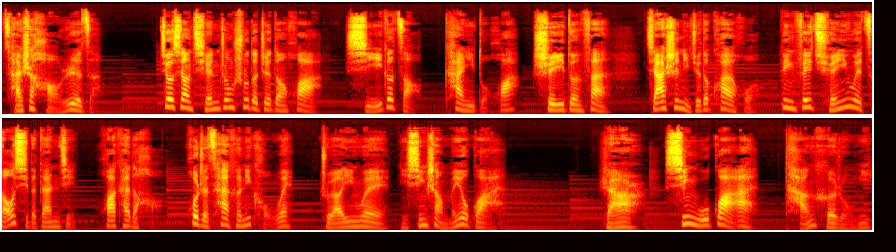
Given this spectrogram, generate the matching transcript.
才是好日子。就像钱钟书的这段话：洗一个澡，看一朵花，吃一顿饭。假使你觉得快活，并非全因为澡洗的干净、花开的好，或者菜合你口味，主要因为你心上没有挂碍。然而，心无挂碍，谈何容易？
